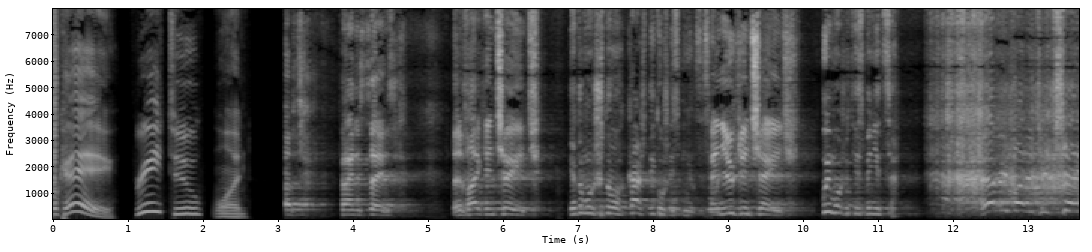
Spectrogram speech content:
Okay. Three, two, one. trying to say is that if I can change Я думаю, что каждый тоже изменился. and сегодня. you can change, Вы можете измениться. everybody can change.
